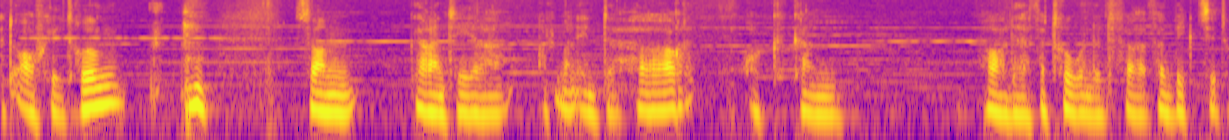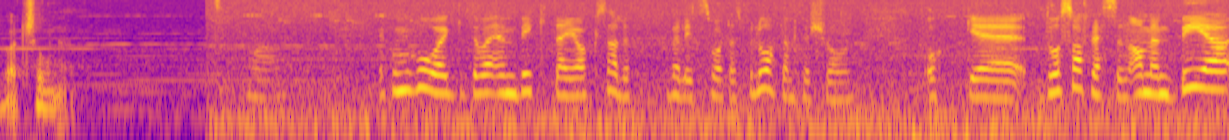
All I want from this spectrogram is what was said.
ett avskilt rum som garanterar att man inte hör och kan ha det här förtroendet för, för biktsituationen. Wow. Jag kommer ihåg, det var en bikt där jag också hade väldigt svårt att förlåta en person. Och eh, då sa prästen, ja men be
